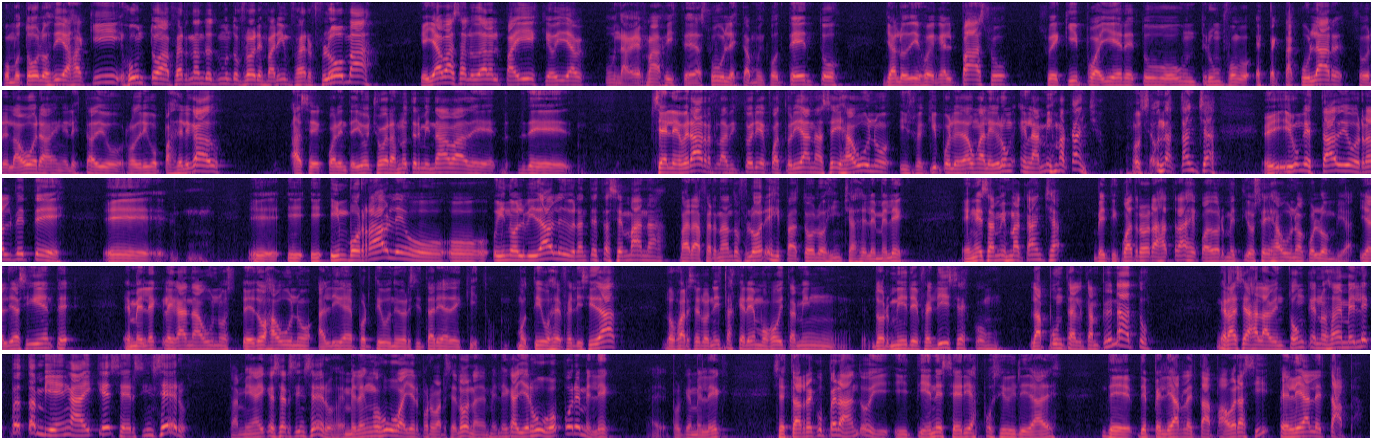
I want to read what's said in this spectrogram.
Como todos los días aquí, junto a Fernando Edmundo Flores Marín Ferfloma que ya va a saludar al país, que hoy día una vez más viste de azul, está muy contento, ya lo dijo en el paso, su equipo ayer tuvo un triunfo espectacular sobre la hora en el estadio Rodrigo Paz Delgado, hace 48 horas no terminaba de, celebrar la victoria ecuatoriana 6 a 1 y su equipo le da un alegrón en la misma cancha, o sea, una cancha y un estadio realmente... Eh, eh, eh, imborrable o, o, inolvidable durante esta semana para Fernando Flores y para todos los hinchas del Emelec. En esa misma cancha, 24 horas atrás, Ecuador metió 6 a 1 a Colombia y al día siguiente Emelec le gana unos, de 2 a 1 a Liga Deportiva Universitaria de Quito. Motivos de felicidad. Los barcelonistas queremos hoy también dormir felices con la punta del campeonato, gracias al aventón que nos da Emelec, pero también hay que ser sinceros. También hay que ser sinceros. Emelec no jugó ayer por Barcelona. Emelec ayer jugó por Emelec. Porque Emelec se está recuperando y, tiene serias posibilidades de, pelear la etapa. Ahora sí, pelea la etapa.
